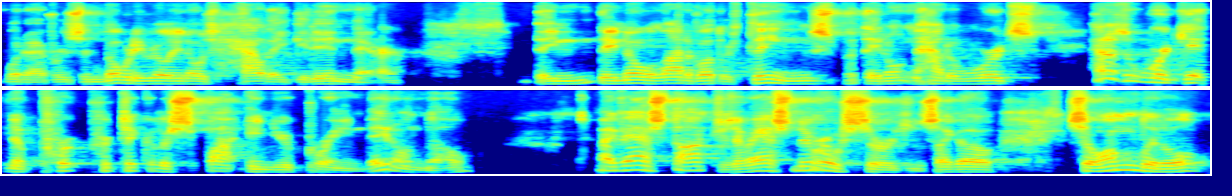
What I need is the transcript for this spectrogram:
whatever's, and nobody really knows how they get in there. They, they know a lot of other things, but they don't know how the words, how does a word get in a per- particular spot in your brain? They don't know. I've asked doctors, I've asked neurosurgeons. I go, so I'm little,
